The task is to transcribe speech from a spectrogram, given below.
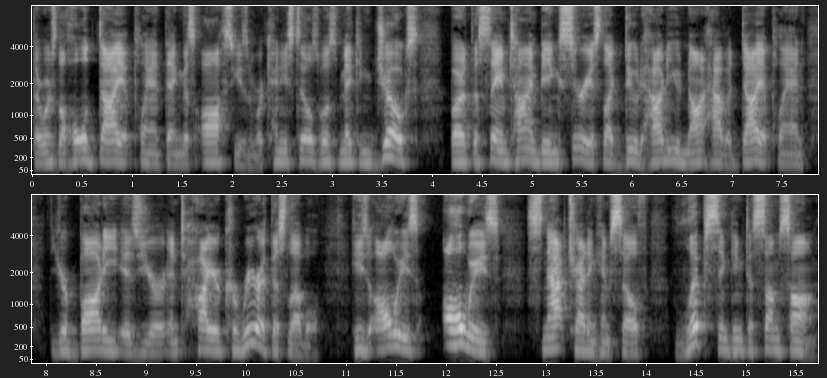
There was the whole diet plan thing this offseason where Kenny Stills was making jokes, but at the same time being serious like, dude, how do you not have a diet plan? Your body is your entire career at this level. He's always, always Snapchatting himself, lip syncing to some song.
